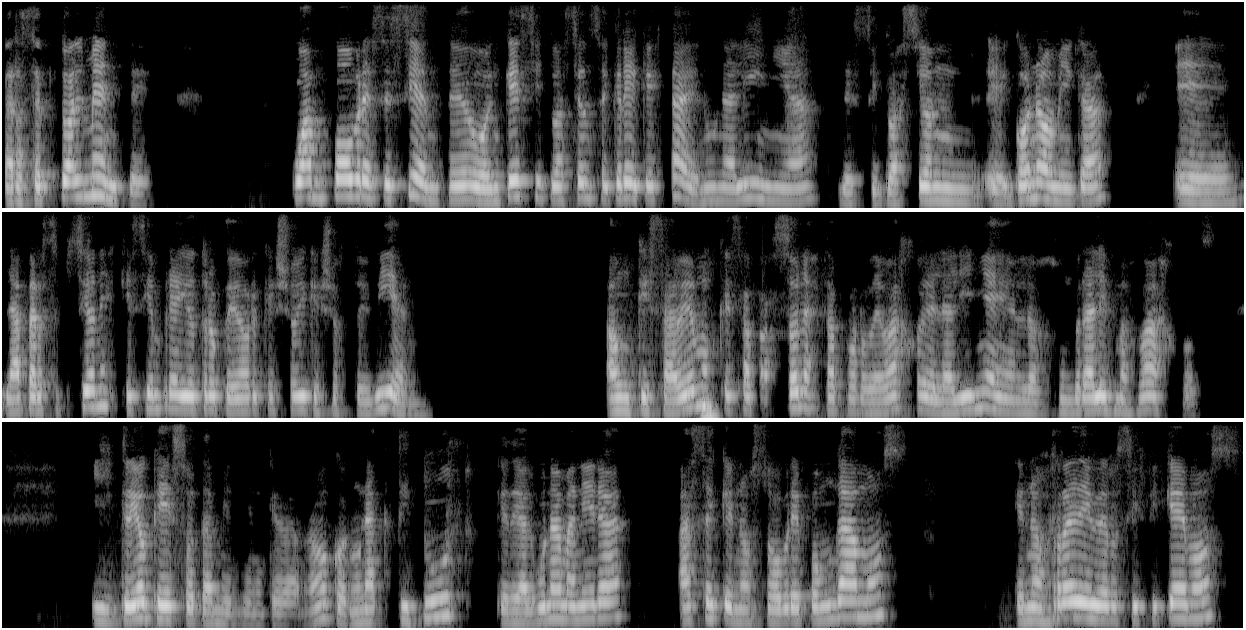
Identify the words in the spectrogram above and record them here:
perceptualmente cuán pobre se siente o en qué situación se cree que está en una línea de situación económica, eh, la percepción es que siempre hay otro peor que yo y que yo estoy bien. Aunque sabemos mm. que esa persona está por debajo de la línea y en los umbrales más bajos. Y creo que eso también tiene que ver, ¿no? Con una actitud que de alguna manera hace que nos sobrepongamos, que nos rediversifiquemos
